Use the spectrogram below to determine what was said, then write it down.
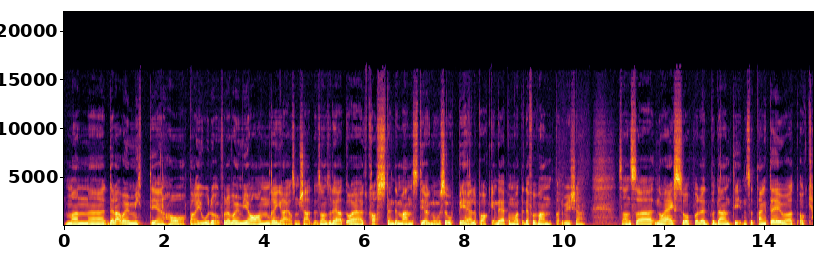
Men uh, det der var jo midt i en hard periode òg, for det var jo mye andre greier som skjedde. Sånn. Så det at å, jeg kaste en demensdiagnose oppi hele pakken, det måte, det forventer du ikke. Sånn, så når jeg så på det på den tiden, så tenkte jeg jo at ok,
